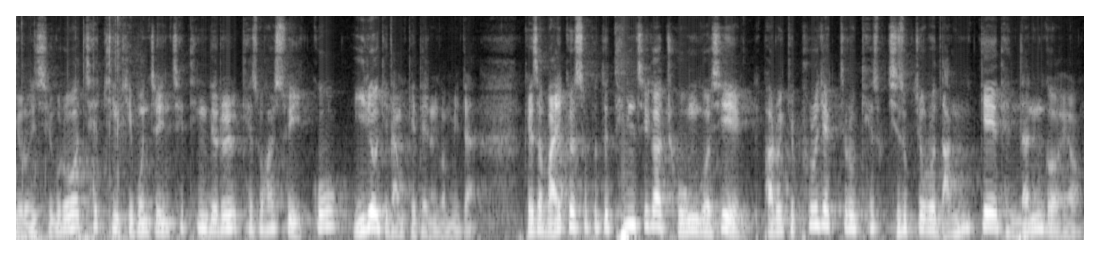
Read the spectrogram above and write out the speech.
이런 식으로 채팅 기본적인 채팅들을 계속 할 수 있고 이력이 남게 되는 겁니다. 그래서 마이크로소프트 팀즈가 좋은 것이 바로 이렇게 프로젝트로 계속 지속적으로 남게 된다는 거예요.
